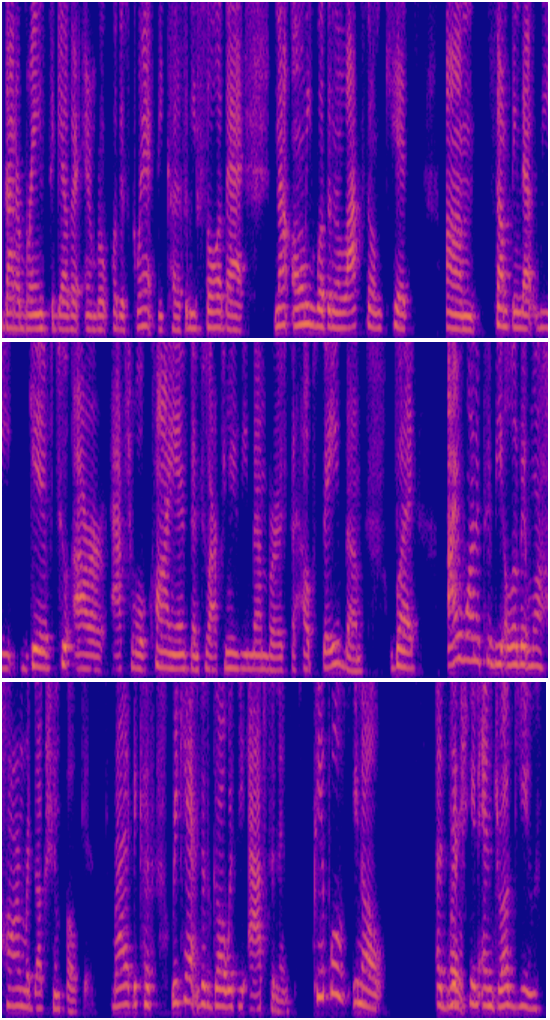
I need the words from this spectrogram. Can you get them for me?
got our brains together and wrote for this grant because we saw that not only was an naloxone kits um, something that we give to our actual clients and to our community members to help save them, but I wanted to be a little bit more harm reduction focused, right? Because we can't just go with the abstinence. People's, you know, addiction right. and drug use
